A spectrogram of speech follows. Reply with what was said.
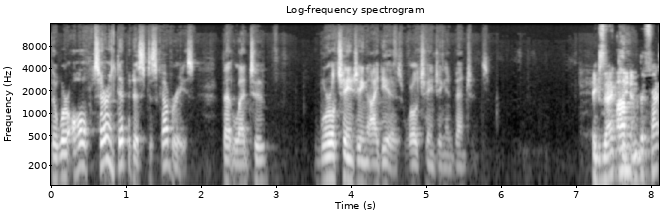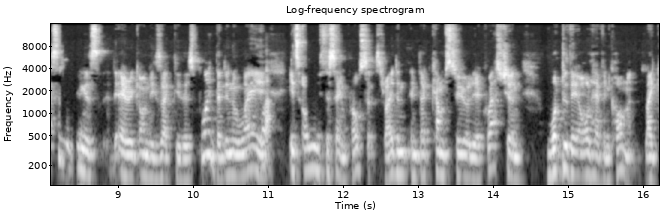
there were all serendipitous discoveries that led to world-changing ideas, world-changing inventions. Exactly. Um, and the fascinating thing is, Eric, on exactly this point, that in a way, yeah. it's always the same process, right? And, and that comes to your earlier question what do they all have in common? Like,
